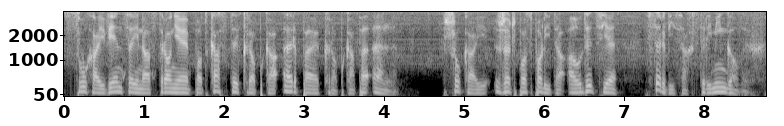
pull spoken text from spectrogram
Słuchaj więcej na stronie podcasty.rp.pl. Szukaj Rzeczpospolita Audycje w serwisach streamingowych.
